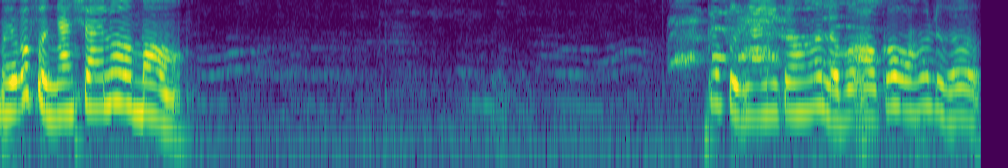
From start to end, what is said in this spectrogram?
mà có phần ngàn sai luôn mà có phần ngàn đi con là vợ có bao lửa.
